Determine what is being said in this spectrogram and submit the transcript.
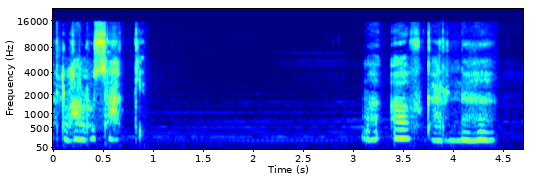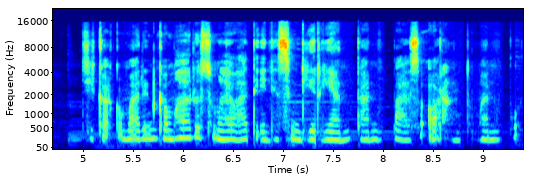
terlalu sakit. Maaf karena jika kemarin kamu harus melewati ini sendirian tanpa seorang teman pun.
